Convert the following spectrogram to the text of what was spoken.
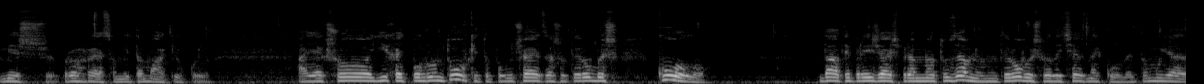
між прогресом і Тамаківкою. А якщо їхати по ґрунтовці, то виходить, що ти робиш коло. Да, ти приїжджаєш прямо на ту землю, але ти робиш величезне коло. Тому я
